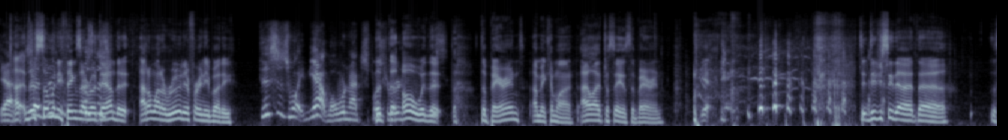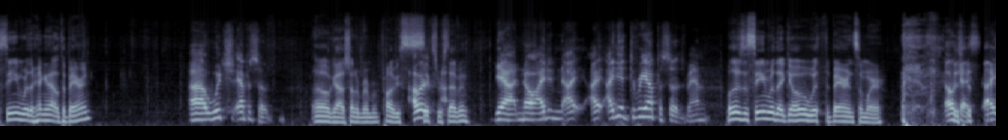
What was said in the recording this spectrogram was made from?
yeah. Uh, there's so, this- many things I wrote is- down that it, I don't want to ruin it for anybody. This is what. Yeah. Well, we're not The, supposed to. the- oh, with the the Baron. I mean, come on. All I have to say is the Baron. Yeah. Did, did you see the the the scene where they're hanging out with the Baron? Uh, which episode? Oh gosh, I don't remember. Probably I was- six or seven. Yeah. No, I didn't. I, I I did three episodes, man. Well, there's a scene where they go with the Baron somewhere. Okay. just- I,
